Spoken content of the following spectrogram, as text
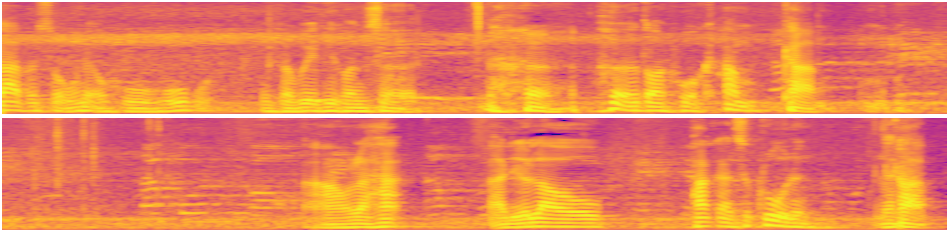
ราชประสงค์เนี่ยโอ้โหอย่างกับเวทีคอนเสิร์ตเออ ตอนหัวค่ครับำเอาละฮะอะเดี๋ยวเราพักกันสักครู่หนึ่งนะคครัรับบ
